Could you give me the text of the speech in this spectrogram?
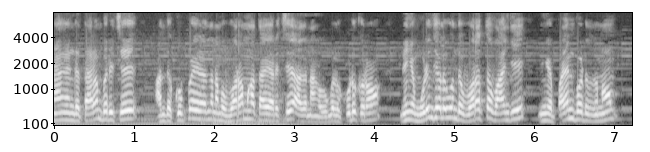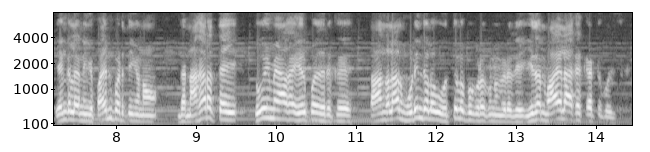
நாங்கள் இங்கே தரம் பிரித்து அந்த குப்பையிலேருந்து நம்ம உரமாக தயாரித்து அதை நாங்கள் உங்களுக்கு கொடுக்குறோம். நீங்கள் முடிஞ்ச அளவு இந்த உரத்தை வாங்கி நீங்கள் பயன்படுத்தணும் எங்களை நீங்கள் பயன்படுத்திக்கணும். இந்த நகரத்தை தூய்மையாக இருப்பதற்கு தாங்களால் முடிந்தளவு ஒத்துழைப்பு கொடுக்கணுங்கிறது இதன் வாயிலாக கேட்டுக்கொள்கிறேன்.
